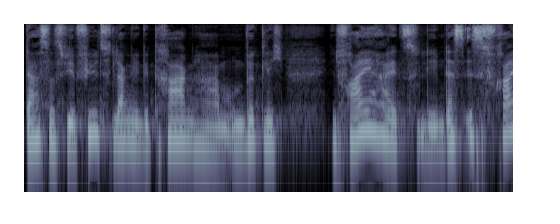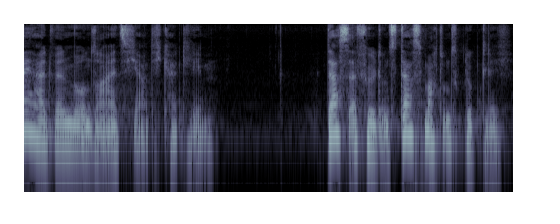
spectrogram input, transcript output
das, was wir viel zu lange getragen haben, um wirklich in Freiheit zu leben, das ist Freiheit, wenn wir unsere Einzigartigkeit leben. Das erfüllt uns, das macht uns glücklich.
